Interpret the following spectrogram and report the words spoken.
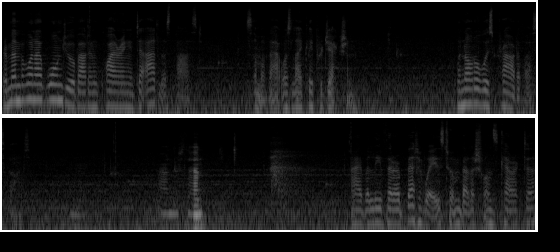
Remember when I warned you about inquiring into Adler's past? Some of that was likely projection. We're not always proud of our scars. Hmm. I understand. I believe there are better ways to embellish one's character.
